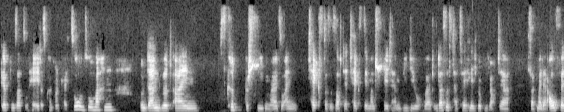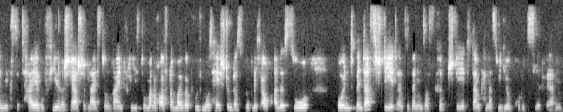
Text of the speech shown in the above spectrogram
gibt und sagt so, hey, das könnte man vielleicht so und so machen. Und dann wird ein Skript geschrieben, also ein Text. Das ist auch der Text, den man später im Video hört. Und das ist tatsächlich wirklich auch der, ich sag mal, der aufwendigste Teil, wo viel Rechercheleistung reinfließt, wo man auch oft nochmal überprüfen muss, hey, stimmt das wirklich auch alles so? Und wenn das steht, also wenn unser Skript steht, dann kann das Video produziert werden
